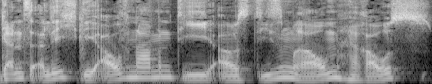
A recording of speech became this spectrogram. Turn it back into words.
ganz ehrlich, die Aufnahmen, die aus diesem Raum heraus,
